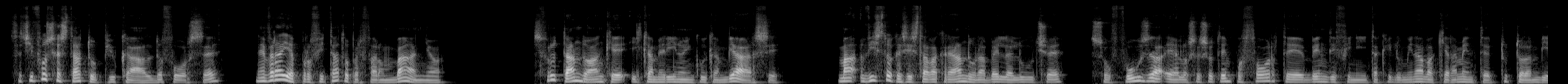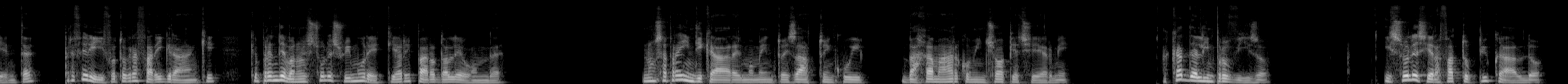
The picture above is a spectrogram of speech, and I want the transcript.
Se ci fosse stato più caldo, forse, ne avrei approfittato per fare un bagno, sfruttando anche il camerino in cui cambiarsi, ma visto che si stava creando una bella luce, soffusa e allo stesso tempo forte e ben definita che illuminava chiaramente tutto l'ambiente, preferii fotografare i granchi che prendevano il sole sui muretti a riparo dalle onde. Non saprei indicare il momento esatto in cui Bahamar cominciò a piacermi. Accadde all'improvviso. Il sole si era fatto più caldo.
